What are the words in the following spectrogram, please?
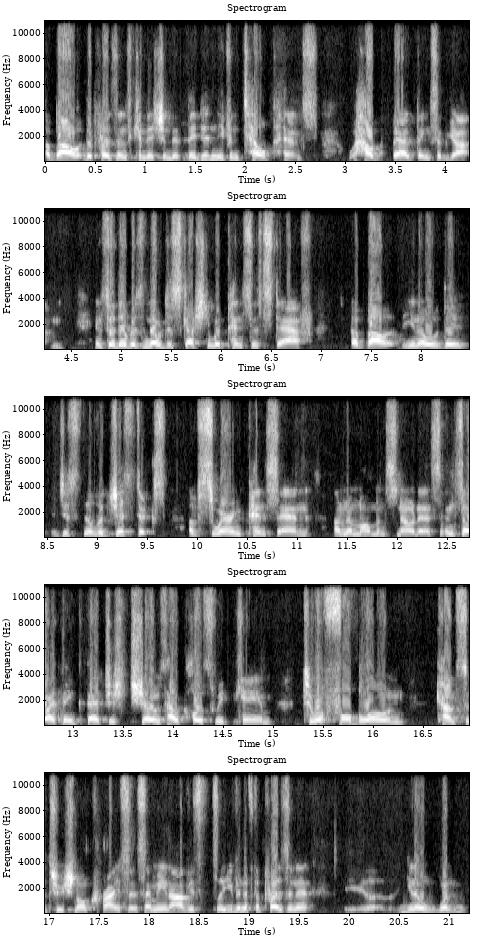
about the president's condition that they didn't even tell Pence how bad things had gotten. And so there was no discussion with Pence's staff about you know the just the logistics of swearing Pence in on a moment's notice. And so I think that just shows how close we came to a full blown constitutional crisis. I mean, obviously, even if the president you know, when,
